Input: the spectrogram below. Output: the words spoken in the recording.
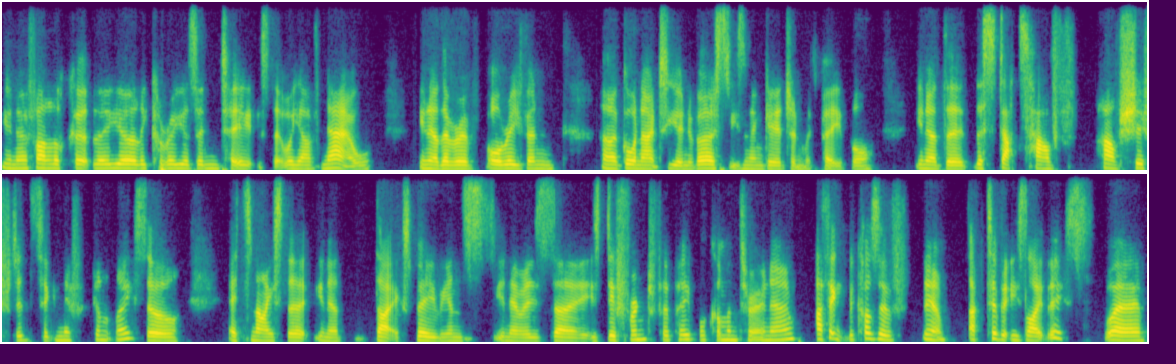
you know if i look at the early careers intakes that we have now you know there are or even uh, going out to universities and engaging with people, you know, the the stats have have shifted significantly. So it's nice that you know that experience you know is uh, is different for people coming through now. I think because of you know activities like this where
